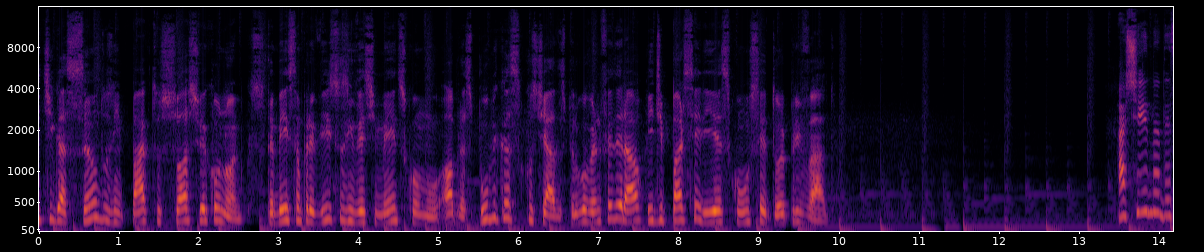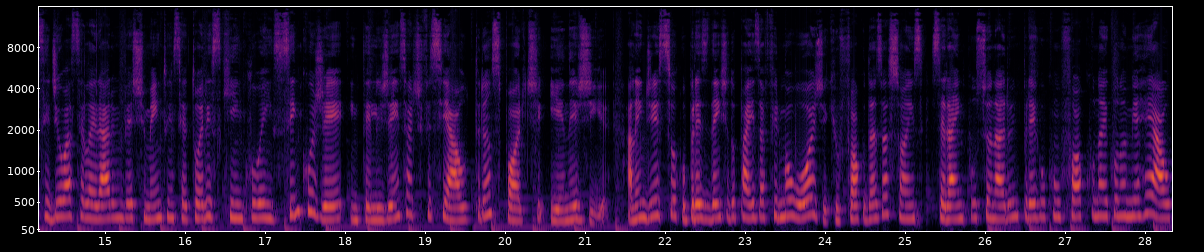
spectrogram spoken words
mitigação dos impactos socioeconômicos. Também estão previstos investimentos como obras públicas custeadas pelo governo federal e de parcerias com o setor privado. A China decidiu acelerar o investimento em setores que incluem 5G, inteligência artificial, transporte e energia. Além disso, o presidente do país afirmou hoje que o foco das ações será impulsionar o emprego com foco na economia real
